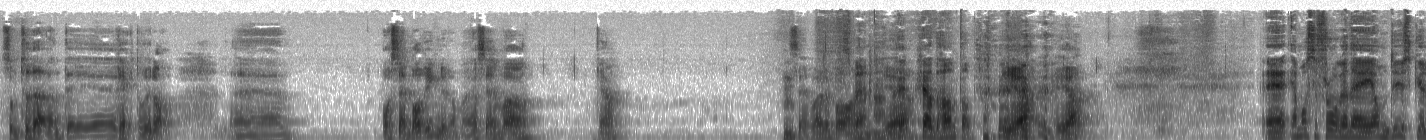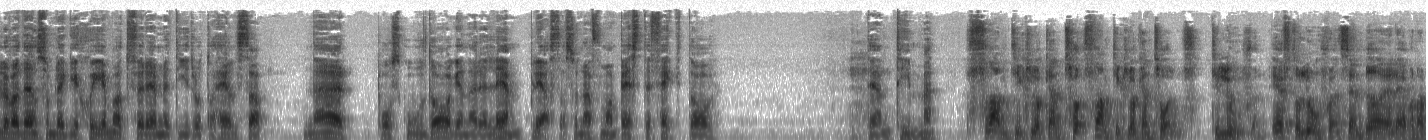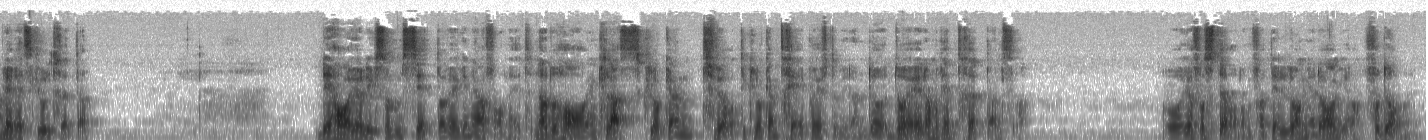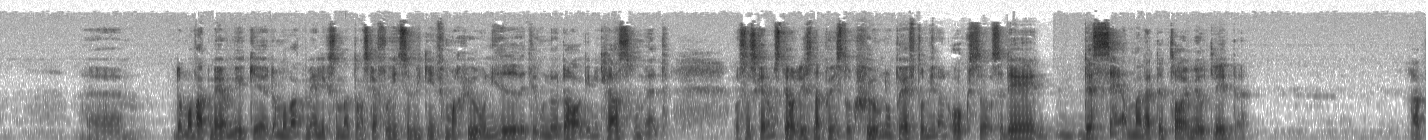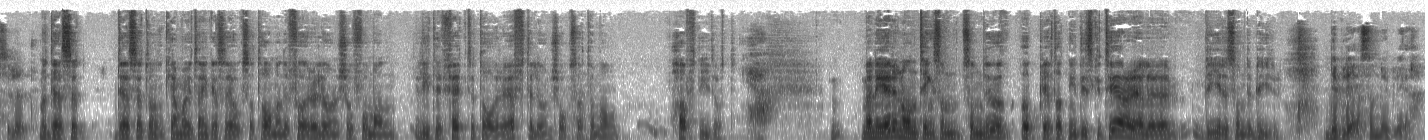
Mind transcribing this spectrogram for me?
Som tyvärr inte är rektor idag. Eh, och sen bara ringde de mig och sen var, ja. Sen var det bara... Spännande. Ja, He- Headhuntad. ja, ja. Eh, jag måste fråga dig om du skulle vara den som lägger schemat för ämnet idrott och hälsa. När på skoldagen är det lämpligast? Alltså när får man bäst effekt av den timmen? Fram till, klockan to- fram till klockan 12, till lunchen. Efter lunchen, sen börjar eleverna bli rätt skoltrötta. Det har jag liksom sett av egen erfarenhet. När du har en klass klockan två till klockan tre på eftermiddagen, då, då är de rätt trötta alltså. Och jag förstår dem för att det är långa dagar för dem. Eh, De har varit med om mycket, de har varit med liksom att de ska få in så mycket information i huvudet under dagen i klassrummet. Och så ska de stå och lyssna på instruktioner på eftermiddagen också. Så det, det ser man att det tar emot lite. Absolut. Dessutom, dessutom kan man ju tänka sig också att har man det före lunch så får man lite effekt av det efter lunch också att de har haft idrott. Ja. Men är det någonting som, som du upplevt att ni diskuterar eller blir det som det blir? Det blir som det blir.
